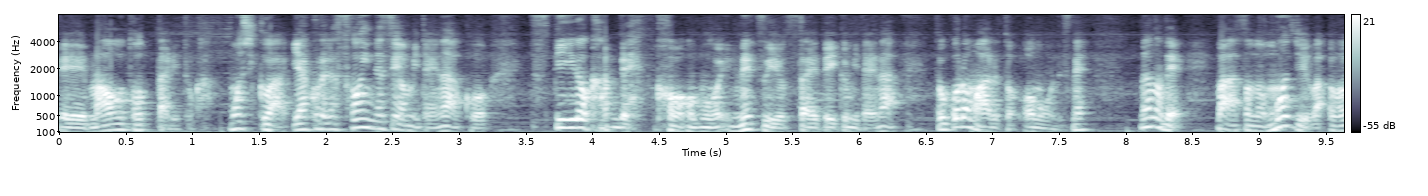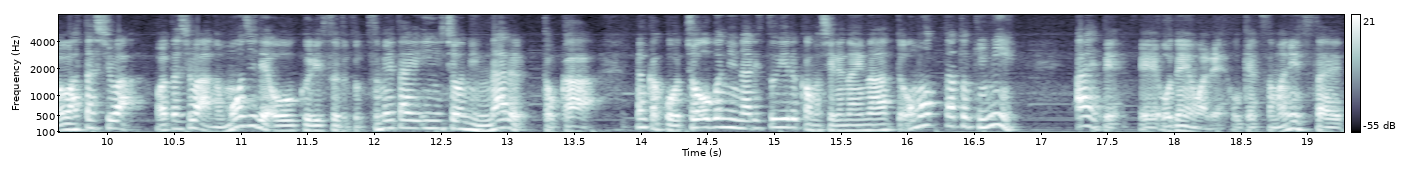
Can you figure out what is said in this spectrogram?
えー、間を取ったりとか、もしくは、いや、これがすごいんですよみたいな、こう、スピード感で、こう、もう熱意を伝えていくみたいなところもあると思うんですね。なので、まあ、その文字は、私は、私はあの文字でお送りすると冷たい印象になるとか、なんかこう長文になりすぎるかもしれないなって思った時に、あえて、えー、お電話でお客様に伝え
